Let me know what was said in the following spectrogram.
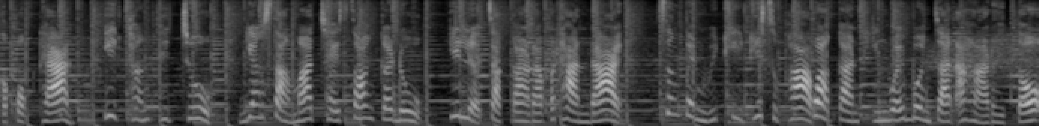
กปรกแทน อีกทั้งทิชชู่ยังสามารถใช้ซ่อนกระดูกที่เหลือจากการรับประทานได้ ซึ่งเป็นวิธีที่สุภาพกว่าการทิ้งไว้บนจานอาหารหรือโต๊ะ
